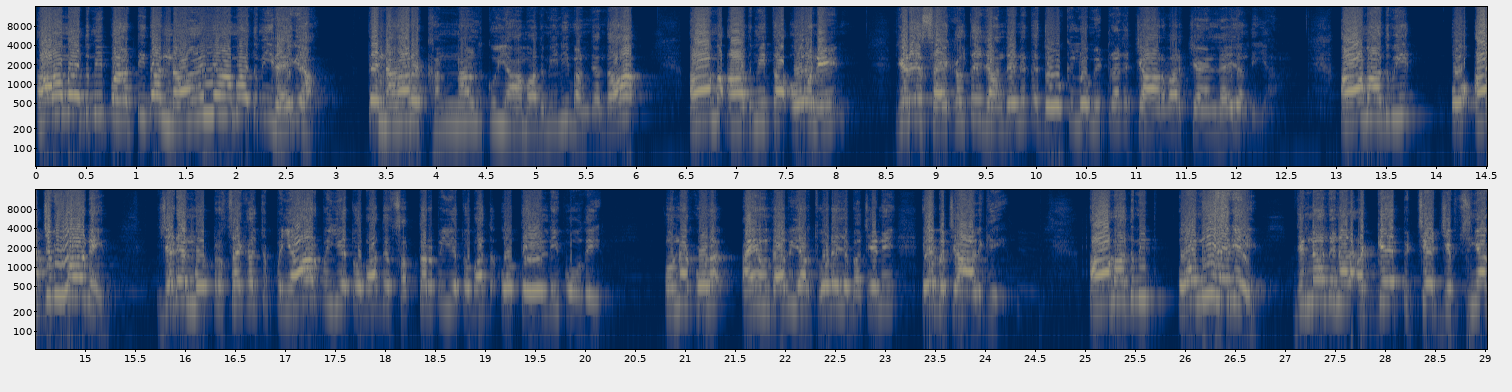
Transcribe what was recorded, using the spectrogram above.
ਆਮ ਆਦਮੀ ਪਾਰਟੀ ਦਾ ਨਾਂ ਹੀ ਆਮ ਆਦਮੀ ਰਹਿ ਗਿਆ ਤੇ ਨਾਂ ਰੱਖਣ ਨਾਲ ਕੋਈ ਆਮ ਆਦਮੀ ਨਹੀਂ ਬਣ ਜਾਂਦਾ। ਆਮ ਆਦਮੀ ਤਾਂ ਉਹ ਨੇ ਜਿਹੜੇ ਸਾਈਕਲ ਤੇ ਜਾਂਦੇ ਨੇ ਤੇ 2 ਕਿਲੋਮੀਟਰਾਂ 'ਚ ਚਾਰ ਵਾਰ ਚੈਨ ਲੈ ਜਾਂਦੀ ਆ। ਆਮ ਆਦਮੀ, ਉਹ ਅੱਜ ਵੀ ਉਹ ਨੇ, ਜਿਹੜੇ ਮੋਟਰਸਾਈਕਲ 'ਚ 50 ਰੁਪਏ ਤੋਂ ਵੱਧ 70 ਰੁਪਏ ਤੋਂ ਵੱਧ ਉਹ ਤੇਲ ਨਹੀਂ ਪਾਉਂਦੇ। ਉਹਨਾਂ ਕੋਲ ਐ ਹੁੰਦਾ ਵੀ ਯਾਰ ਥੋੜੇ ਜਿਹੇ ਬਚੇ ਨੇ, ਇਹ ਬਚਾ ਲਈਏ। ਆਮ ਆਦਮੀ ਉਹ ਨਹੀਂ ਹੈਗੇ ਜਿਨ੍ਹਾਂ ਦੇ ਨਾਲ ਅੱਗੇ ਪਿੱਛੇ ਜਿਪਸੀਆਂ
